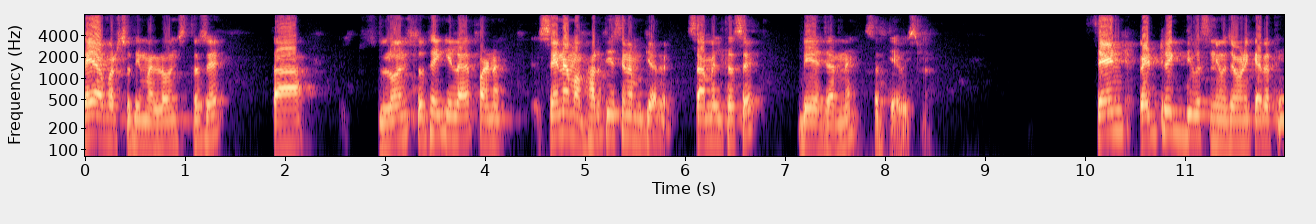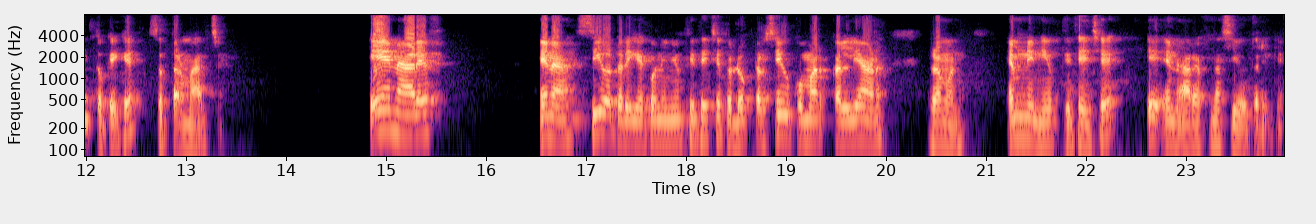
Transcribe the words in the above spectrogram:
કયા વર્ષ સુધીમાં લોન્ચ થશે? તો લોન્ચ તો થઈ ગયેલા, પણ સેનામાં, ભારતીય સેનામાં ક્યારે સામેલ થશે? બે હજાર ને સત્યાવીસમાં. સેન્ટ પેટ્રિક દિવસની ઉજવણી ક્યારે થઈ? તો કે સત્તર માર્ચે. એએનઆરએફ એના સીઓ તરીકે કોની નિયુક્તિ થઈ છે તો ડોક્ટર શિવકુમાર કલ્યાણ રમન એમની નિયુક્તિ થઈ છે એએનઆરએફ ના સીઓ તરીકે.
